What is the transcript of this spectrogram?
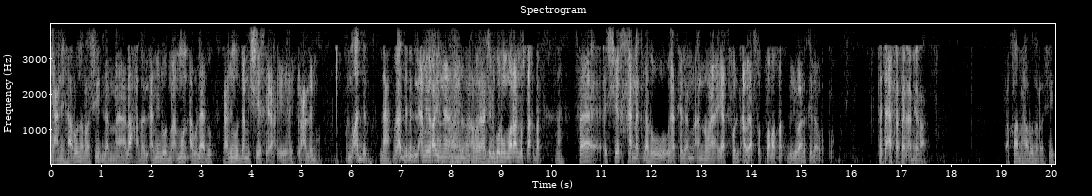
يعني هارون الرشيد لما لاحظ الأمين والمأمون أولاده قاعدين قدام الشيخ يع- يعلمهم. المؤدب. نعم مؤدب الأميرين عشان يكونوا وراء المستقبل. نعم. فالشيخ حنت له كده أنه يدفل أو يبسط فبسط بجوار كده فتأفف الأميران. فقام هارون الرشيد.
